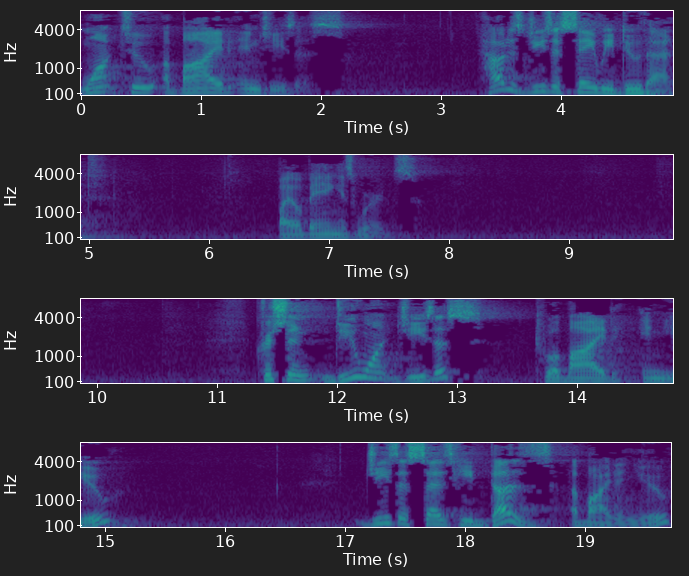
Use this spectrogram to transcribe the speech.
want to abide in Jesus? How does Jesus say we do that? By obeying his words. Christian, do you want Jesus to abide in you? Jesus says he does abide in you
